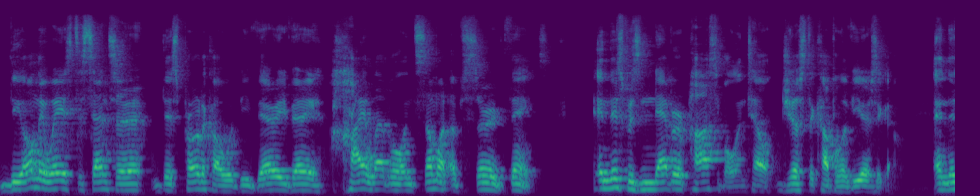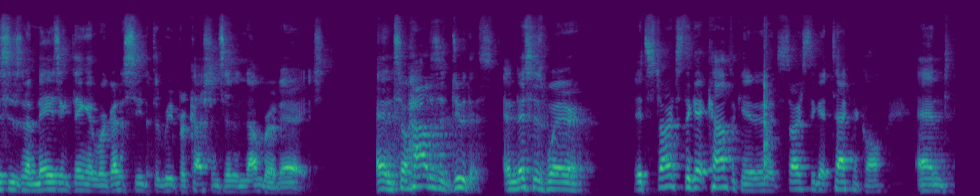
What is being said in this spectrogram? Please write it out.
the only ways to censor this protocol would be very, very high level and somewhat absurd things. And this was never possible until just a couple of years ago. And this is an amazing thing, and we're going to see the repercussions in a number of areas. And so, how does it do this? And this is where it starts to get complicated, it starts to get technical, and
